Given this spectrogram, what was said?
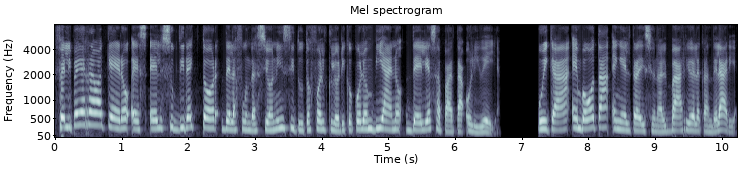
Felipe Guerra Vaquero es el subdirector de la Fundación Instituto Folclórico Colombiano Delia Zapata Olivella, ubicada en Bogotá en el tradicional barrio de la Candelaria,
